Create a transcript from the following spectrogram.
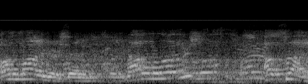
On the monitors, seven. Not on the monitors? Outside.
